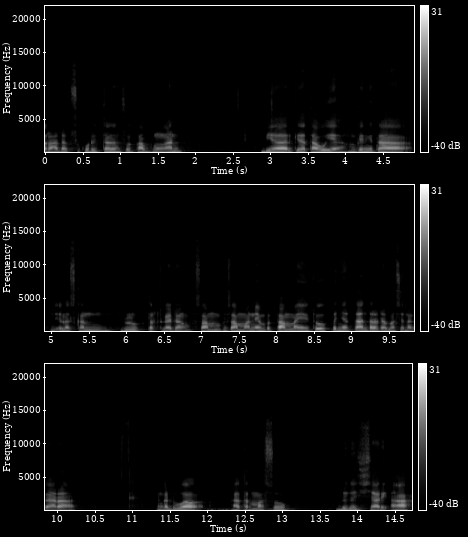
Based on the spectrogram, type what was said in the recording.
terhadap suku retail dan suku tabungan biar kita tahu ya mungkin kita jelaskan dulu terkait dengan persamaan persamaannya yang pertama yaitu penyertaan terhadap aset negara. Yang kedua ya, termasuk obligasi syariah.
